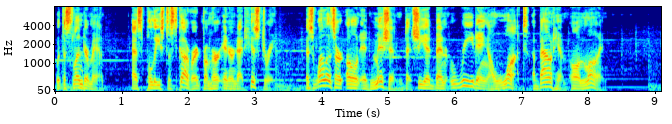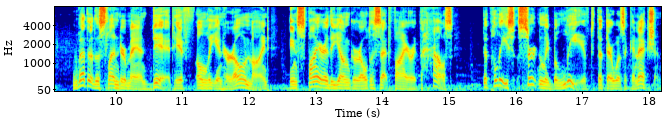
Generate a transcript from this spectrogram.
with the Slender Man, as police discovered from her internet history, as well as her own admission that she had been reading a lot about him online. Whether the Slender Man did, if only in her own mind, inspire the young girl to set fire at the house, the police certainly believed that there was a connection.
